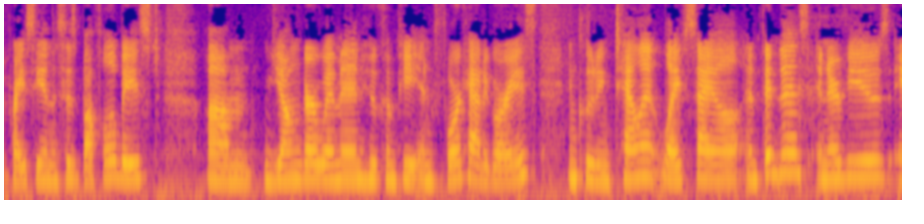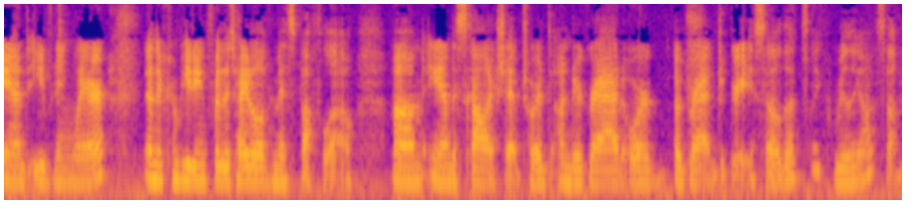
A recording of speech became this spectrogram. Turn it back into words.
pricey and this is Buffalo based um, younger women who compete in four categories, including talent, lifestyle, and fitness, interviews, and evening wear. And they're competing for the title of Miss Buffalo um, and a scholarship towards undergrad or a grad degree. So that's like really awesome.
